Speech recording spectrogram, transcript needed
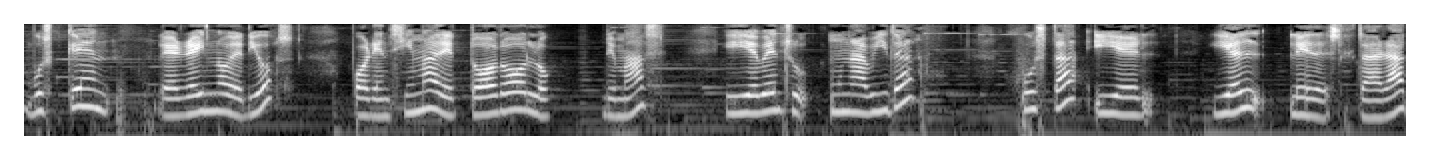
Busquen el reino de Dios por encima de todo lo demás y lleven su, una vida justa y él, y él les dará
